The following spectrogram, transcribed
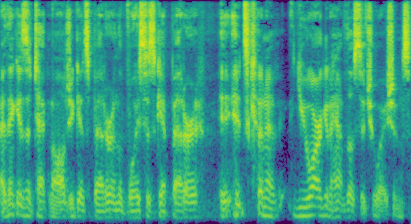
I think as the technology gets better and the voices get better, it's going to, you are going to have those situations.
